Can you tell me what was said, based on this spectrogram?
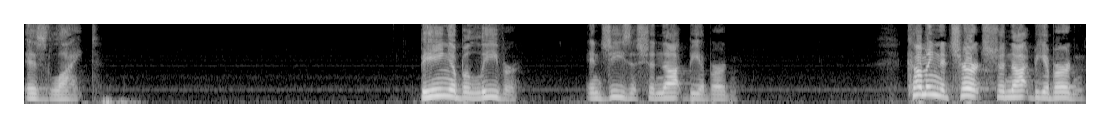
is light. Being a believer in Jesus should not be a burden. Coming to church should not be a burden.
